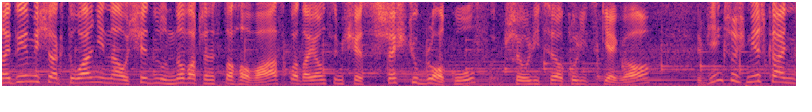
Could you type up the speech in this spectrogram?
Znajdujemy się aktualnie na osiedlu Nowa Częstochowa, składającym się z sześciu bloków przy ulicy Okulickiego. Większość mieszkań,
